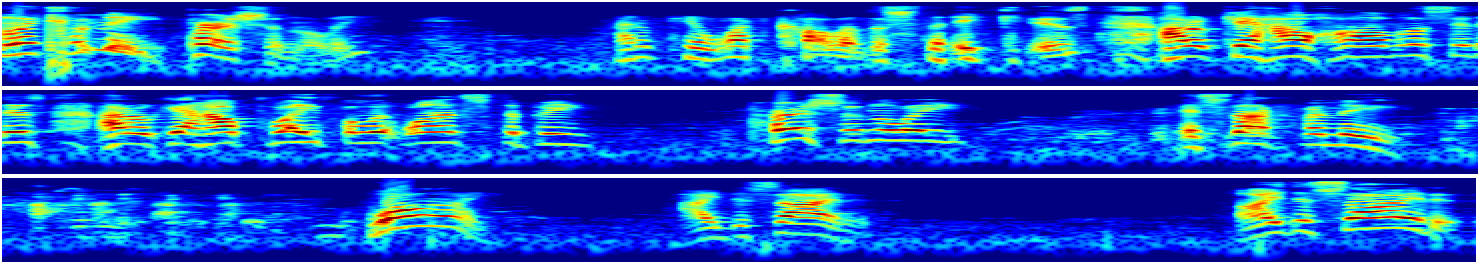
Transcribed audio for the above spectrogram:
Like for me, personally, I don't care what color the snake is. I don't care how harmless it is. I don't care how playful it wants to be. Personally, it's not for me. Why? I decided. I decided.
